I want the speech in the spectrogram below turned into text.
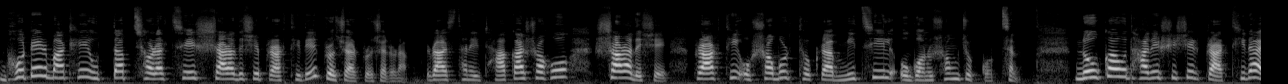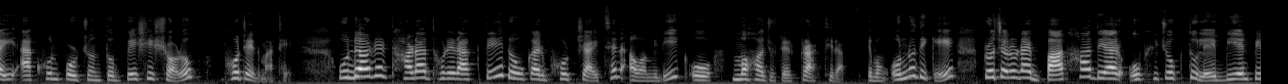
ভোটের মাঠে উত্তাপ ছড়াচ্ছে সারা দেশে প্রার্থীদের প্রচার প্রচারণা। রাজধানী ঢাকা সহ সারা দেশে প্রার্থী ও সমর্থকরা মিছিল ও গণসংযোগ করছেন। নৌকা ও ধানের শীষের প্রার্থীরাই এখন পর্যন্ত বেশি সরব ভোটের মাঠে। উন্নয়নের ধারা ধরে রাখতে নৌকার ভোট চাইছেন আওয়ামী লীগ ও মহাজোটের প্রার্থীরা এবং অন্যদিকে প্রচারণায় বাধা দেওয়ার অভিযোগ তুলে বিএনপি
